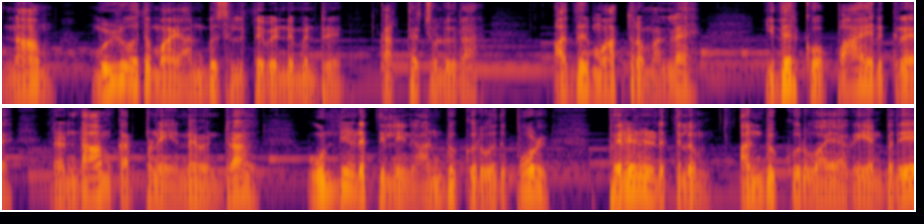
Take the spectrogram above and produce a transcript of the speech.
நாம் முழுவதுமாய் அன்பு செலுத்த வேண்டும் என்று கர்த்தர் சொல்லுகிறார். அது மாத்திரமல்ல இதற்கு ஒப்பாயிருக்கிற இரண்டாம் கற்பனை என்னவென்றால் உன்னிடத்தில் நீ அன்பு கூறுவது போல் பிறனிடத்திலும் அன்பு கூறுவாயாக என்பதே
